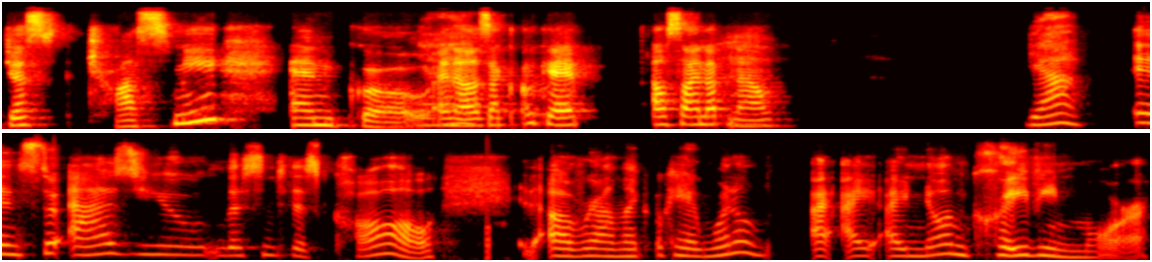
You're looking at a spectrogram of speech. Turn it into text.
Just trust me and go. Yeah. and i was like okay i'll sign up now. Yeah. And so as you listen to this call around like okay i want to I, I know i'm craving more.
